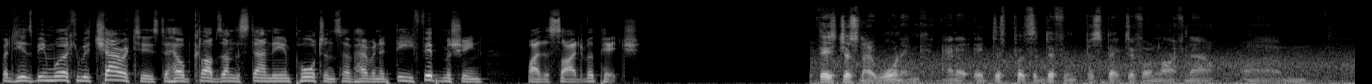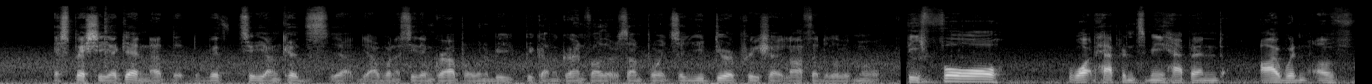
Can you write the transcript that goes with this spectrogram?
but he has been working with charities to help clubs understand the importance of having a defib machine by the side of a pitch. There's just no warning, and it, it just puts a different perspective on life now. Um, especially again uh, with two young kids. Yeah, yeah I want to see them grow up. I want to be become a grandfather at some point. So you do appreciate life that a little bit more. Before what happened to me happened, I wouldn't have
